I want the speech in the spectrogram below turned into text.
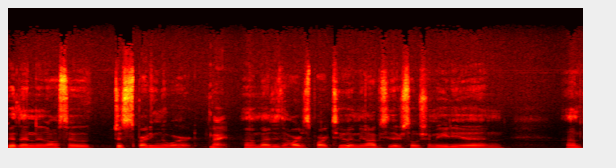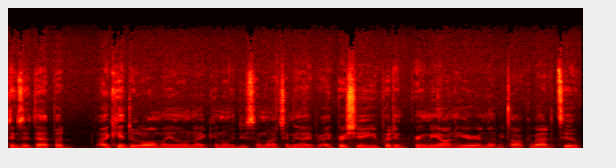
But then it also just spreading the word. Right. Um, that is the hardest part too. I mean, obviously there's social media and um, things like that, but I can't do it all on my own. I can only do so much. I mean, I, I appreciate you putting bring me on here and let me talk about it too.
